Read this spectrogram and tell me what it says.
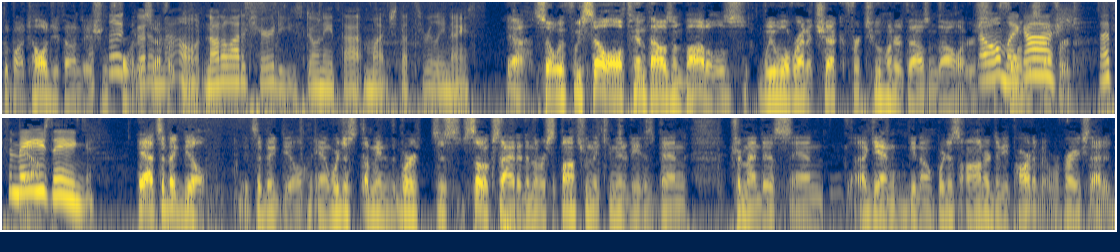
the Vitalogy Foundation That's a for good this effort. amount. Not a lot of charities donate that much. That's really nice. Yeah, so if we sell all 10,000 bottles, we will write a check for $200,000 Oh my gosh, this effort. that's amazing. Yeah, it's a big deal. It's a big deal. And we're just, I mean, we're just so excited. And the response from the community has been tremendous. And again, you know, we're just honored to be part of it. We're very excited.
